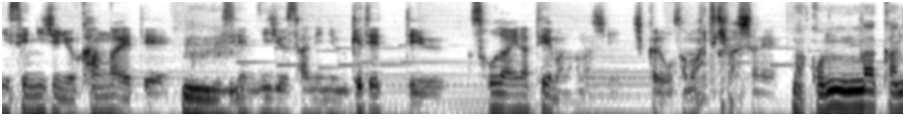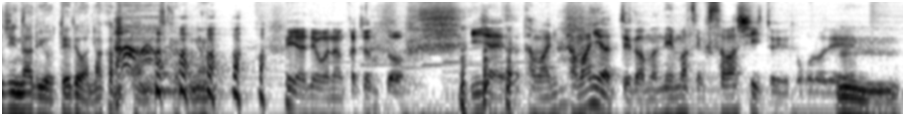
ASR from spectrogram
2022を考えて、うん2023年に向けてっていう壮大なテーマの話にしっかり収まってきましたね。まあこんな感じになる予定ではなかったんですけどね。いや、でもなんかちょっといいじゃないですか。たまに、たまにはっていうか、まあ年末にふさわしいというところで。うん。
